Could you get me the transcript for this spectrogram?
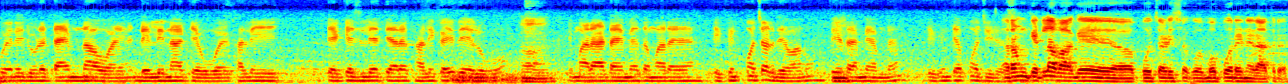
કોઈની જોડે ટાઈમ ના હોય ડેલી ના કેવું હોય ખાલી પેકેજ લે ત્યારે ખાલી કહી દે એ લોકો કે મારે આ ટાઈમે તમારે ટિફિન પહોંચાડી દેવાનું. તે ટાઈમે એમને ટિફિન ત્યાં પહોંચી જશે. અરાઉન્ડ કેટલા વાગે પહોંચાડી શકો? બપોરે ને રાત્રે?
